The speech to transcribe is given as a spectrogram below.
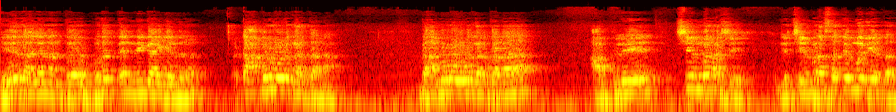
हे झाल्यानंतर परत त्यांनी काय केलं? डांबर रोड करताना. डांबर रोड करताना आपले चेंबर असे जे चेंबर असतात ते मध्ये येतात.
